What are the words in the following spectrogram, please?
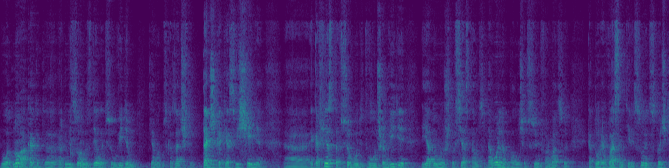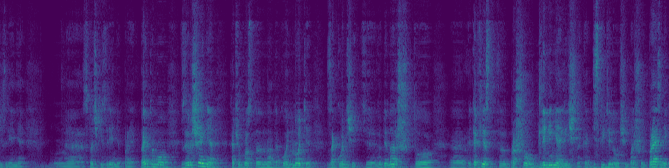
Вот. Ну а как это организационно сделать, все увидим. Я могу сказать, что так же, как и освещение э, Экофеста, все будет в лучшем виде. И я думаю, что все останутся довольны, получат всю информацию, которая вас интересует с точки зрения с точки зрения проекта. Поэтому в завершение хочу просто на такой ноте закончить э, вебинар, что э, Экофест прошел для меня лично как действительно очень большой праздник.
